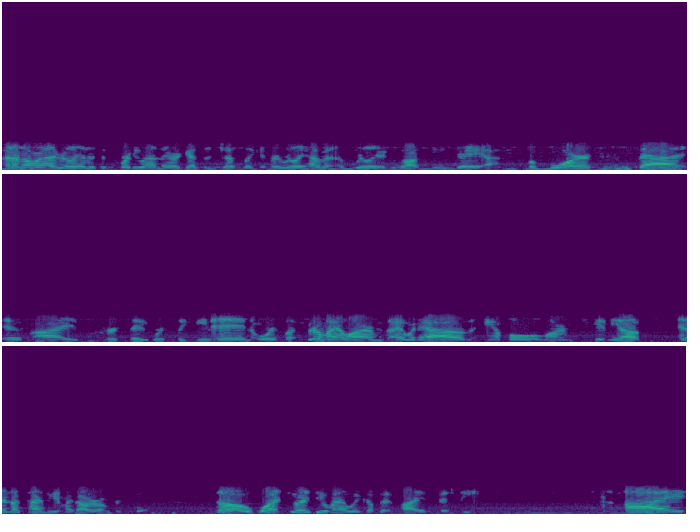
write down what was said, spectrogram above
I don't know where I really have the 6:40 one there. I guess it's just like if I really have a really exhausting day before that, if I per se were sleeping in or slept through my alarms, I would have ample alarms to get me up and enough time to get my daughter up for school. So what do I do when I wake up at 5:50? I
